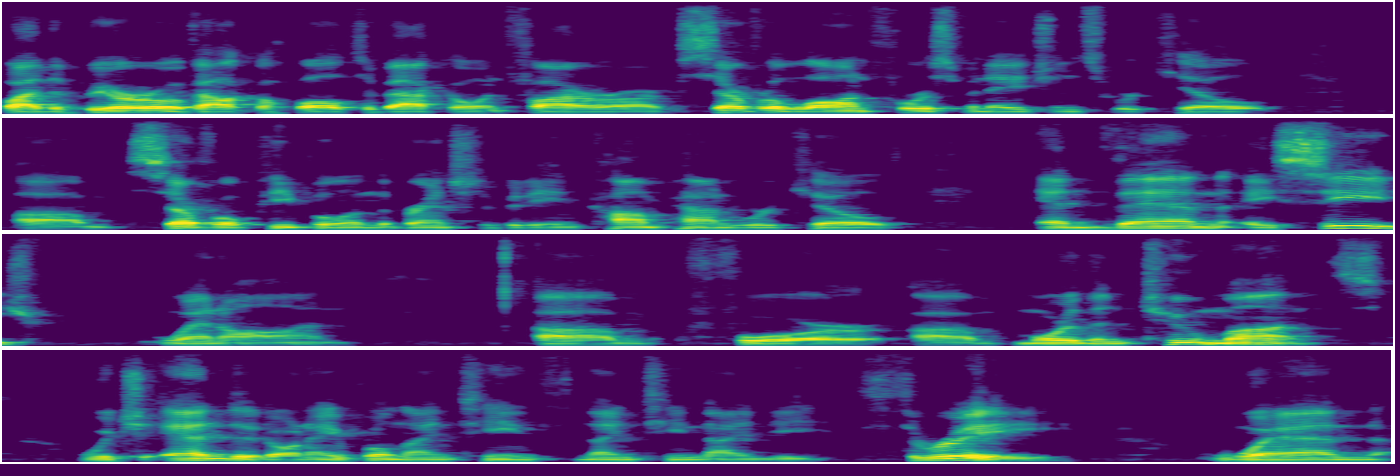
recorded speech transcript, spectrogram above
by the Bureau of Alcohol, Tobacco, and Firearms. Several law enforcement agents were killed. Um, several people in the Branch Davidian compound were killed. And then a siege went on um, for um, more than two months which ended on April 19th, 1993, when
